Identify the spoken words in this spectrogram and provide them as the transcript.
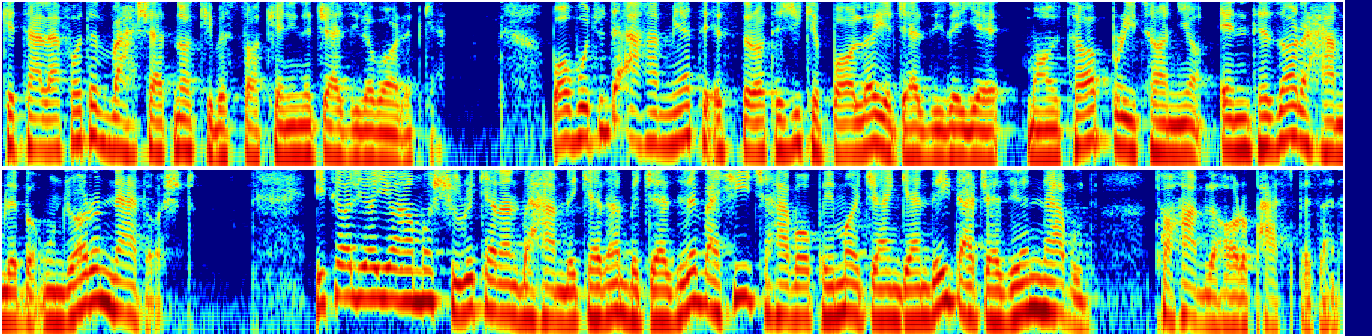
که تلفات وحشتناکی به ساکنین جزیره وارد کرد. با وجود اهمیت استراتژیک بالای جزیره مالتا بریتانیا انتظار حمله به اونجا رو نداشت. ایتالیایی اما شروع کردن به حمله کردن به جزیره و هیچ هواپیما جنگنده در جزیره نبود تا حمله ها رو پس بزنه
